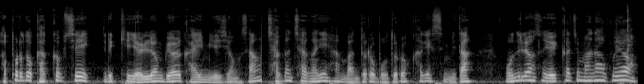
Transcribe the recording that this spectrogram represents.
앞으로도 가끔씩 이렇게 연령별 가입 예시 영상 차근차근히 한 만들어 보도록 하겠습니다. 오늘 영상 여기까지만 하고요.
